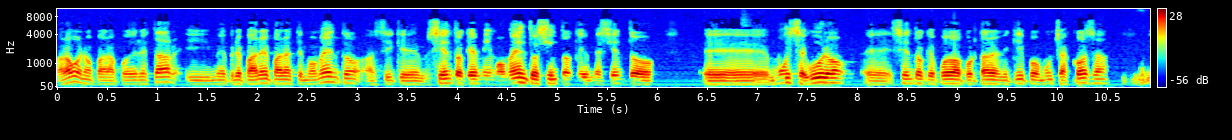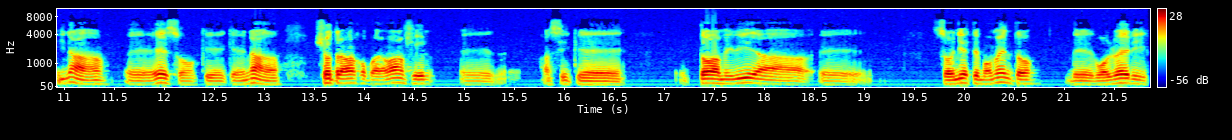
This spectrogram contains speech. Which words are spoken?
para, bueno, para poder estar y me preparé para este momento, así que siento que es mi momento, siento que me siento muy seguro, siento que puedo aportar al equipo muchas cosas y nada, eso, que, que nada. Yo trabajo para Banfield, eh, así que toda mi vida eh, soñé este momento de volver y,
